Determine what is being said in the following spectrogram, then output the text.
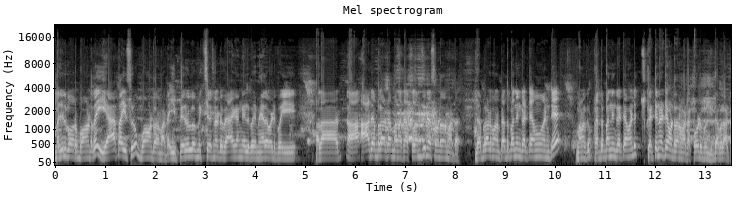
మజిల్ పవర్ బాగుంటుంది. యాత ఇసురు బాగుంటుంది అనమాట ఈ పెరుగులో మిక్స్ చేసినట్టు వేగంగా వెళ్ళిపోయి మీద పడిపోయి అలా ఆ- ఆ దెబ్బలాట మనకు ఆ క్లమ్సీనెస్ ఉండదు అనమాట దెబ్బలాట మనం పెద్ద పందెం కట్టాము అంటే మనకు పెద్ద పందెం కట్టామంటే కట్టినట్టే ఉంటుంది అనమాట కోడి పుంజు దెబ్బలాట.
